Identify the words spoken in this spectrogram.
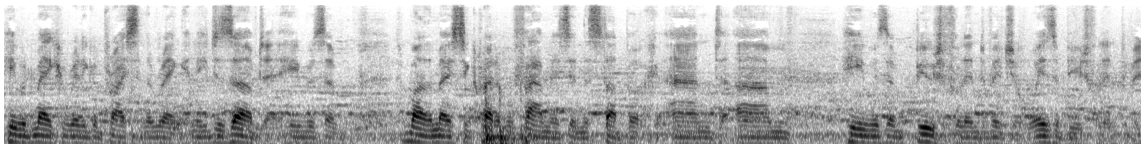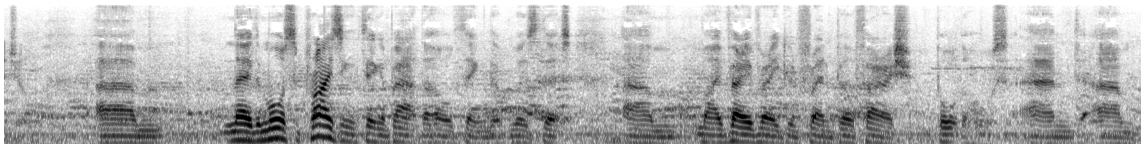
he would make a really good price in the ring, and he deserved it. He was a, one of the most incredible families in the stud book, and um, he was a beautiful individual. Is a beautiful individual. Um, no, the more surprising thing about the whole thing that was that um, my very, very good friend Bill Farish bought the horse, and um,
